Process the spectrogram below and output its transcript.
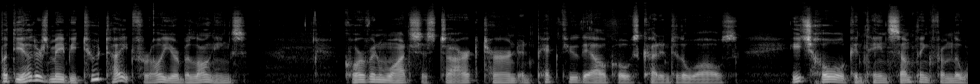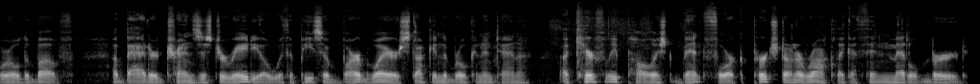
but the others may be too tight for all your belongings. Corvin watched as Tsarek turned and picked through the alcoves cut into the walls. Each hole contained something from the world above a battered transistor radio with a piece of barbed wire stuck in the broken antenna, a carefully polished bent fork perched on a rock like a thin metal bird,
